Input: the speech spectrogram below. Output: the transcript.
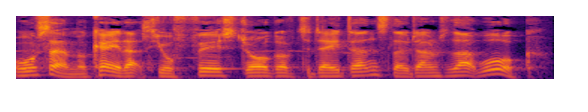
Awesome. Okay, that's your first jog of today done. Slow down to that walk.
